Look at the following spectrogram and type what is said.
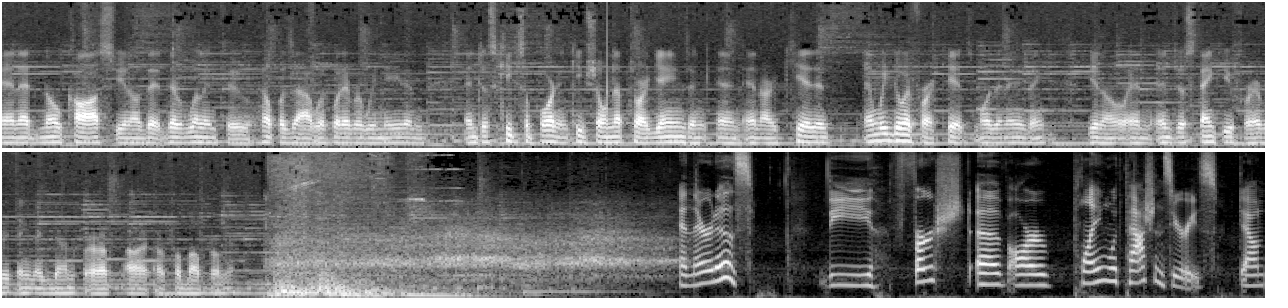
and at no cost, you know, they, they're willing to help us out with whatever we need, and and just keep supporting, keep showing up to our games, and and, and our kids, and we do it for our kids more than anything, you know, and and just thank you for everything they've done for our, our, our football program. And there it is. The first of our Playing with Passion series down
